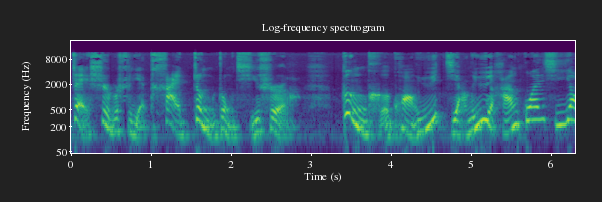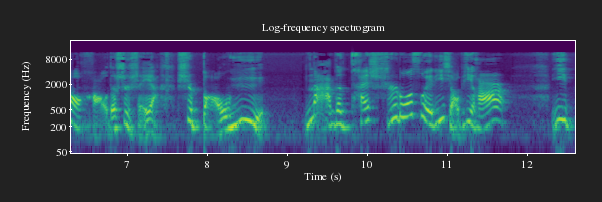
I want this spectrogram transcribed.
这是不是也太郑重其事了？更何况与蒋玉菡关系要好的是谁呀？是宝玉。那个才十多岁的一小屁孩儿，一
